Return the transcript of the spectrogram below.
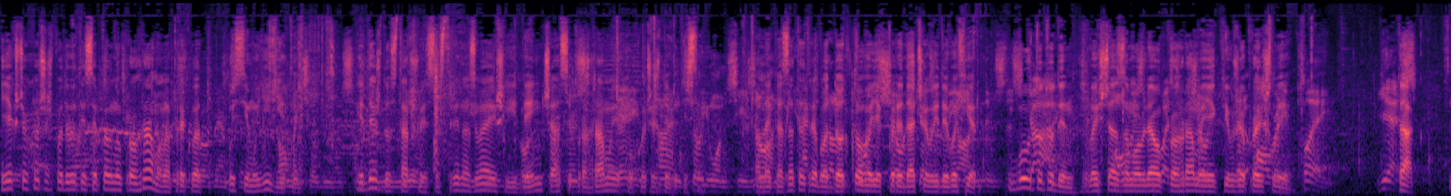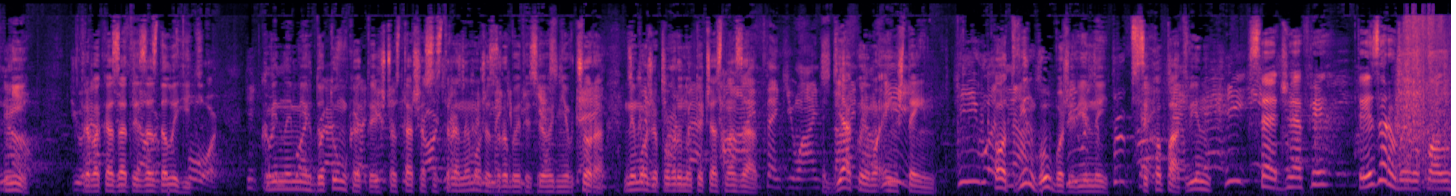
Якщо хочеш подивитися певну програму, наприклад, усі мої діти, ідеш до старшої сестри, називаєш їй день, час і програму, яку хочеш дивитися. Але казати треба до того, як передача вийде в ефір. Був тут один, весь час замовляв програми, які вже пройшли. Так, ні. Треба казати заздалегідь. Він не міг дотумкати, що старша сестра не може зробити сьогодні вчора, не може повернути час назад. Дякуємо, Ейнштейн. От він був божевільний психопат. Він Все, Джефрі, ти заробив укол.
